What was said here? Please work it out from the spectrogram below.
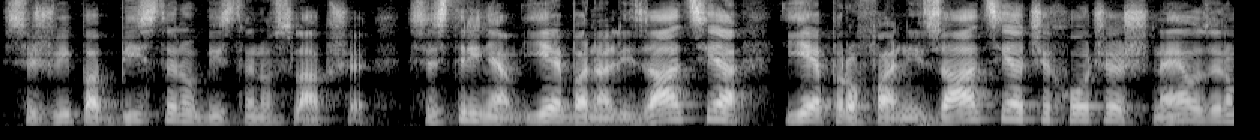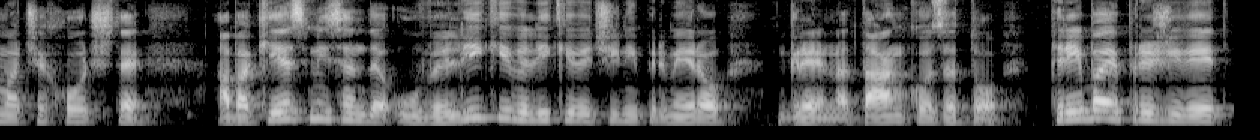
se živi pa bistveno, bistveno slabše. Se strinjam, je banalizacija, je profanizacija, če hočeš, ne, oziroma če hočete, ampak jaz mislim, da v veliki, veliki večini primerov gre na tanko za to. Treba je preživeti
